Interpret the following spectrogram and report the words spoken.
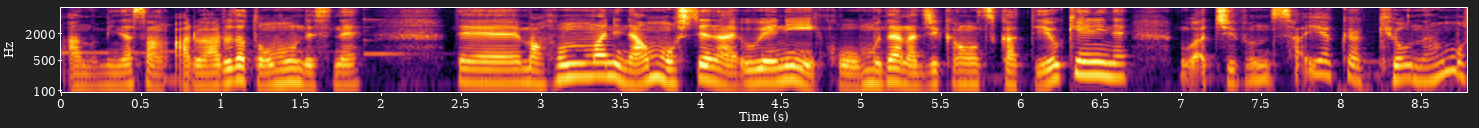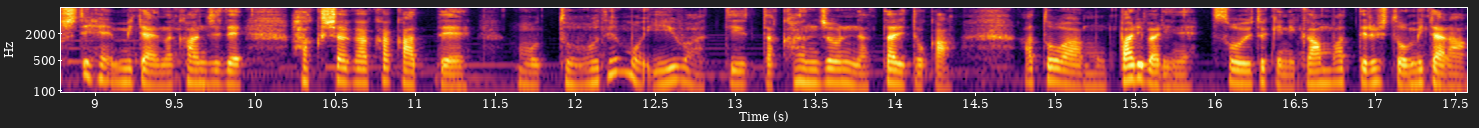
あの、皆さんあるあるだと思うんですね。で、まあほんまに何もしてない上に、こう無駄な時間を使って余計にね、うわ、自分最悪や、今日何もしてへんみたいな感じで拍車がかかって、もうどうでもいいわって言った感情になったりとか、あとはもうバリバリね、そういう時に頑張ってる人を見たら、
